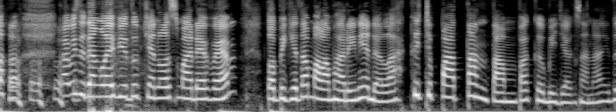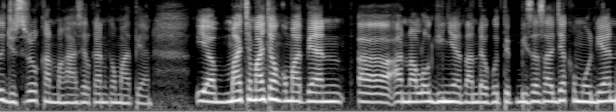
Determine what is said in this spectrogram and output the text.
Kami sedang live YouTube channel Smart FM. Topik kita malam hari ini adalah kecepatan tanpa kebijaksanaan itu justru akan menghasilkan kematian. Ya macam-macam kematian eh, analoginya tanda kutip bisa saja kemudian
